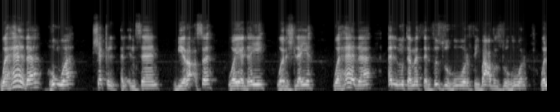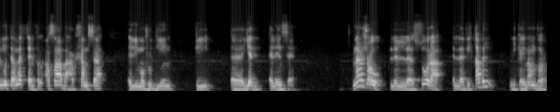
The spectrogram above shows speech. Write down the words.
وهذا هو شكل الإنسان برأسه ويديه ورجليه وهذا المتمثل في الظهور في بعض الظهور والمتمثل في الأصابع الخمسة اللي موجودين في آه، يد الإنسان. نرجع للصورة الذي قبل لكي ننظر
